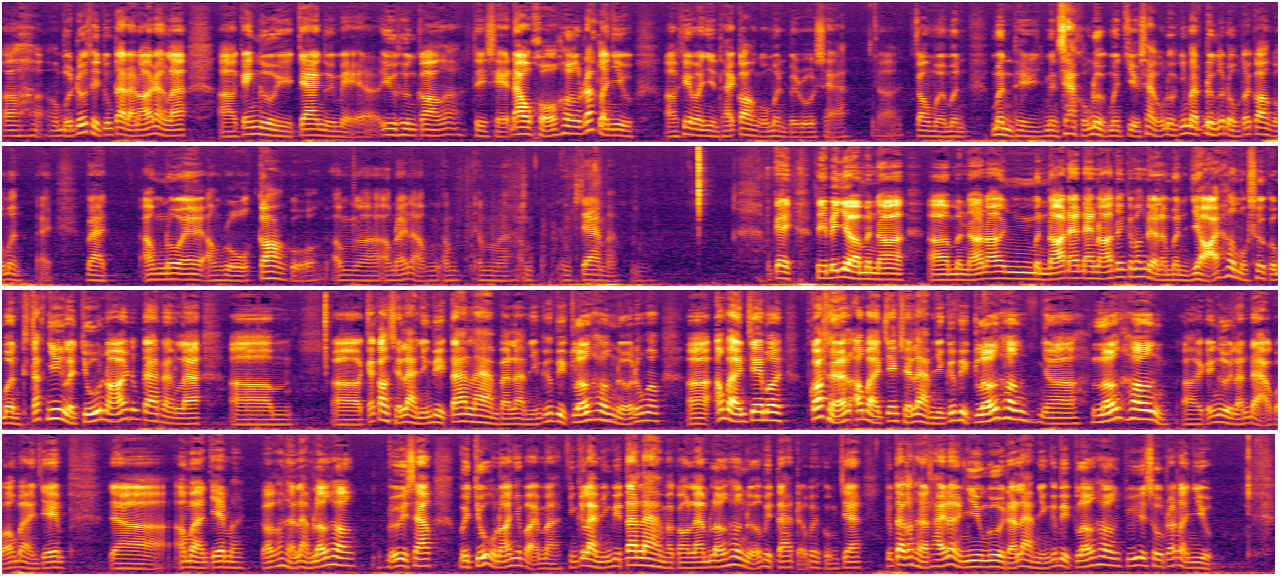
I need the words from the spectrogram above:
Uh, bữa trước thì chúng ta đã nói rằng là uh, cái người cha người mẹ yêu thương con á, thì sẽ đau khổ hơn rất là nhiều uh, khi mà nhìn thấy con của mình bị rủa xả. Uh, còn mà mình mình thì mình sao cũng được mình chịu sao cũng được nhưng mà đừng có đụng tới con của mình. Đấy. và ông Noe ông ruột con của ông ờ, ông đấy là ông ông ông ờ, ông, ông cha mà. Ừ. Ok thì bây giờ mình uh, mình nói, nói mình nói đang đang nói đến cái vấn đề là mình giỏi hơn một sư của mình. Thì tất nhiên là Chúa nói chúng ta rằng là uh, uh, các con sẽ làm những việc ta làm và làm những cái việc lớn hơn nữa đúng không? Uh, ông bà anh chị em ơi có thể là ông bà anh chị em sẽ làm những cái việc lớn hơn uh, lớn hơn uh, cái người lãnh đạo của ông bà anh chị em. Uh, ông bà anh chị em ơi có có thể làm lớn hơn bởi vì sao? Bởi Chúa cũng nói như vậy mà những cái làm những việc ta làm và còn làm lớn hơn nữa vì ta trở về cùng cha. Chúng ta có thể thấy là nhiều người đã làm những cái việc lớn hơn Chúa Giêsu rất là nhiều.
